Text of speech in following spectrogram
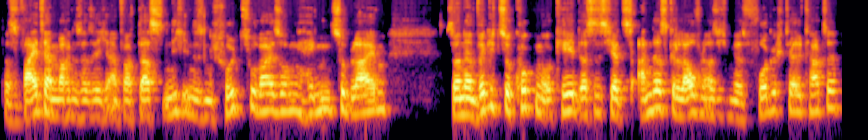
das Weitermachen ist tatsächlich einfach das, nicht in diesen Schuldzuweisungen hängen zu bleiben, sondern wirklich zu gucken, okay, das ist jetzt anders gelaufen, als ich mir das vorgestellt hatte.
